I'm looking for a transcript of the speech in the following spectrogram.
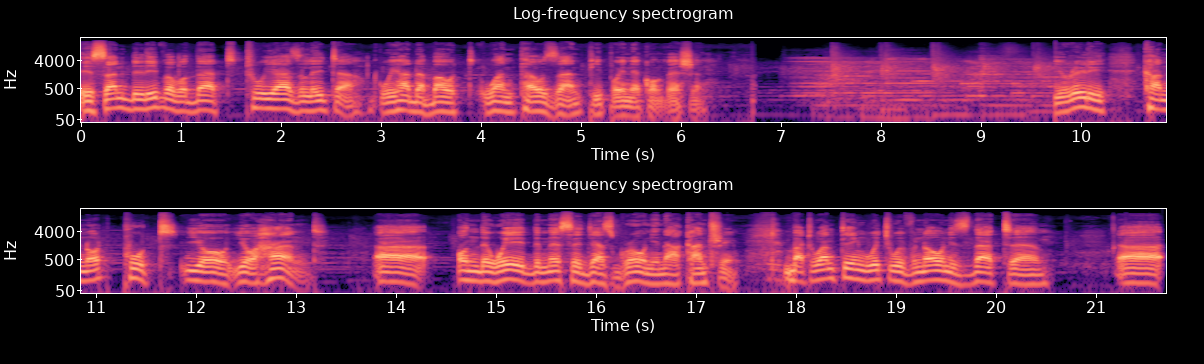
It's unbelievable that two years later, we had about 1,000 people in a convention. You really cannot put your, your hand uh, on the way the message has grown in our country. But one thing which we've known is that uh, uh,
